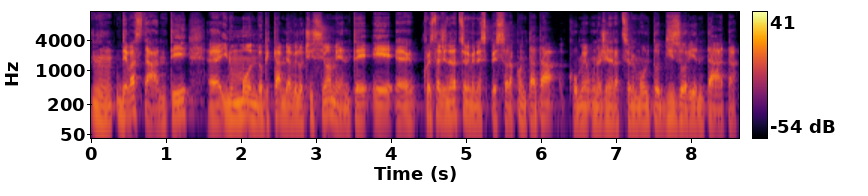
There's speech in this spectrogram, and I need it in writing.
mh, devastanti eh, in un mondo che cambia velocissimamente e eh, questa generazione viene spesso raccontata come una generazione molto disorientata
